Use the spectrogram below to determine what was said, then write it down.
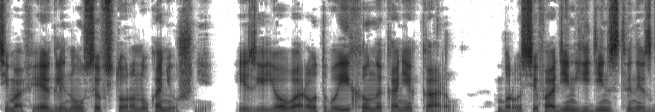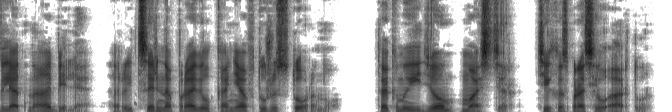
Тимофей оглянулся в сторону конюшни. Из ее ворот выехал на коне Карл. Бросив один единственный взгляд на Абеля, рыцарь направил коня в ту же сторону. «Так мы идем, мастер?» — тихо спросил Артур.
